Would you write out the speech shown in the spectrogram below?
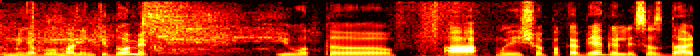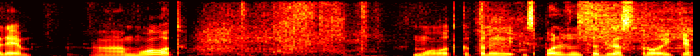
у меня был маленький домик. И вот... Э, а, мы еще пока бегали, создали э, молот. Молот, который используется для стройки.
